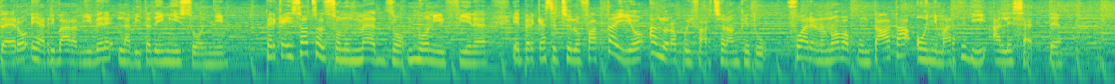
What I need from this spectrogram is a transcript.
zero e arrivare a vivere la vita dei miei sogni. Perché i social sono un mezzo, non il fine, e perché se ce l'ho fatta io, allora puoi farcela anche tu. Fuori una nuova puntata ogni martedì alle 7.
